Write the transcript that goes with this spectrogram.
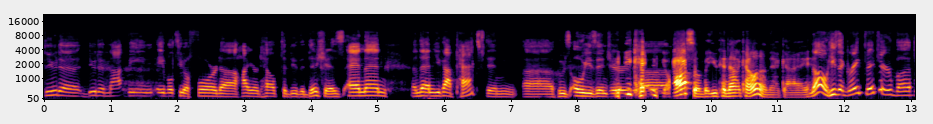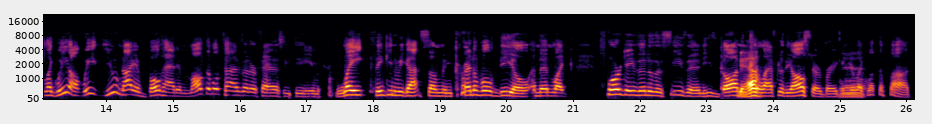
due to due to not being able to afford uh, hired help to do the dishes, and then and then you got Paxton, uh, who's always injured. He can uh, awesome, but you cannot count on that guy. no, he's a great pitcher, but like we all we you and I have both had him multiple times on our fantasy team late, thinking we got some incredible deal, and then like four games into the season, he's gone Yeah. until after the All Star break, and you're like, what the fuck?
